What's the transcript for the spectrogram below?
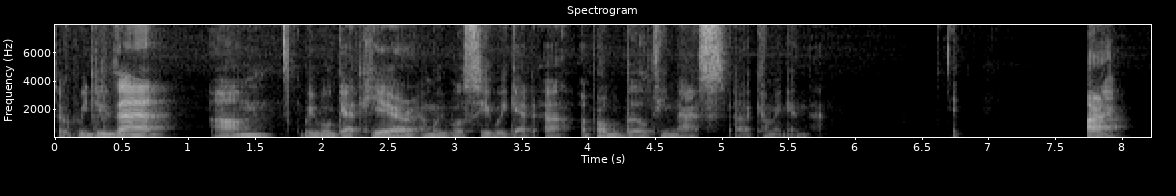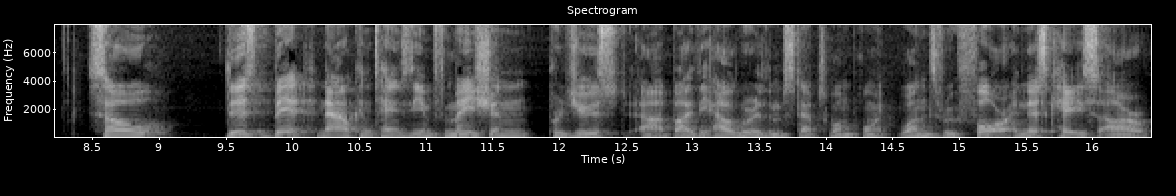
So if we do that, um, we will get here and we will see we get a, a probability mass uh, coming in. All right, so this bit now contains the information produced uh, by the algorithm steps 1.1 through 4. In this case, our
